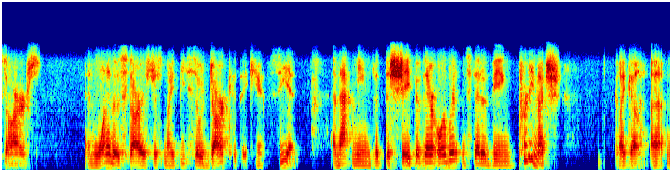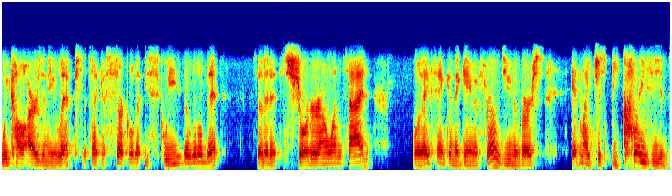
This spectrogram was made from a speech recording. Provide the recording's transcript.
stars, and one of those stars just might be so dark that they can't see it. And that means that the shape of their orbit, instead of being pretty much like a, uh, we call ours an ellipse, it's like a circle that you squeezed a little bit so that it's shorter on one side. Well, they think in the Game of Thrones universe, it might just be crazy and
